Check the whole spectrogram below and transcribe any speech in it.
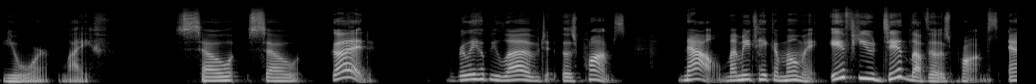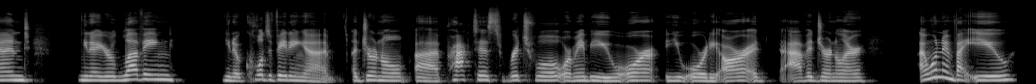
your life. So, so good. I really hope you loved those prompts. Now, let me take a moment. If you did love those prompts and you know you're loving you know cultivating a, a journal uh, practice ritual or maybe you or you already are an avid journaler i want to invite you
